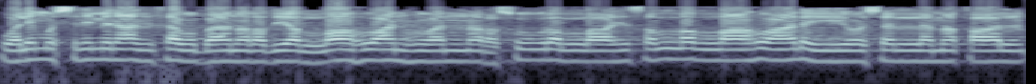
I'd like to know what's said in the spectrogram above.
ولمسلم عن ثوبان رضي الله عنه أن رسول الله صلى الله عليه وسلم قال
